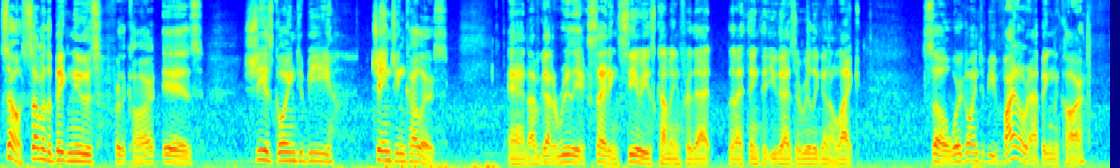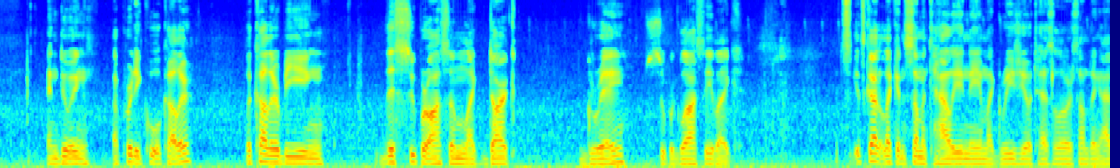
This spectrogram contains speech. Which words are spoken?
So, some of the big news for the car is she is going to be changing colors and I've got a really exciting series coming for that that I think that you guys are really gonna like. So we're going to be vinyl wrapping the car and doing a pretty cool color. The color being this super awesome like dark gray, super glossy like it's it's got like in some Italian name like Grigio Tesla or something. I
